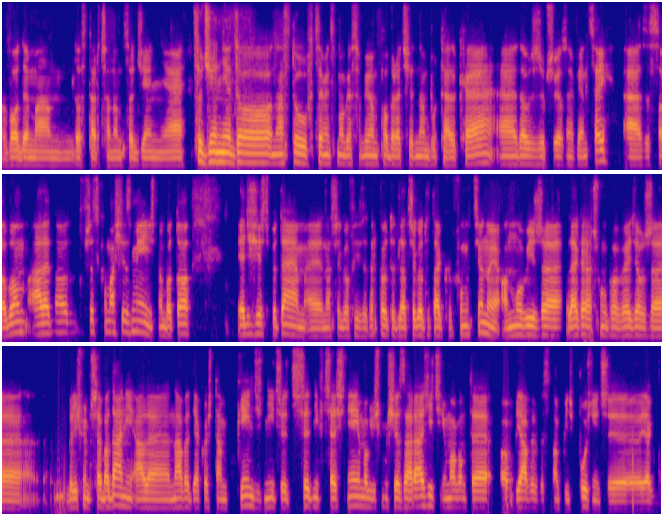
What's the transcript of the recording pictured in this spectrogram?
wodę mam dostarczaną codziennie, codziennie do, na stołówce, więc mogę sobie ją pobrać jedną butelkę. E, dobrze, że przywiozłem więcej e, ze sobą, ale no wszystko ma się zmienić, no bo to ja dzisiaj spytałem e, naszego fizjoterapeuty, dlaczego to tak funkcjonuje. On mówi, że lekarz mu powiedział, że byliśmy przebadani, ale nawet jakoś tam 5 dni czy 3 dni wcześniej mogliśmy się zarazić i mogą te objawy wystąpić później, czy jakby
